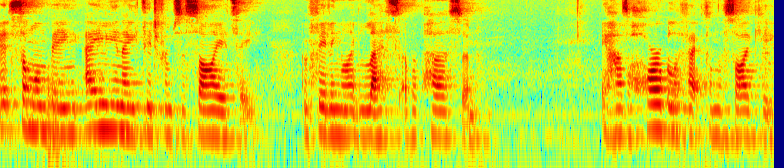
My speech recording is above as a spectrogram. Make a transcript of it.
It's someone being alienated from society and feeling like less of a person. It has a horrible effect on the psyche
